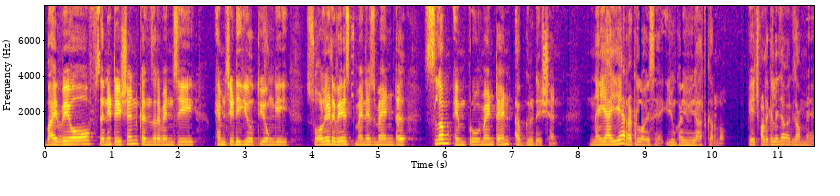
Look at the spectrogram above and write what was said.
by way of sanitation conservancy MCD की होती होंगी। Solid waste management slum improvement and upgradation नहीं आई है, रट लो इसे, यूँ का यूँ याद कर लो। पेज पढ़ के ले जाओ एग्ज़ाम में।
